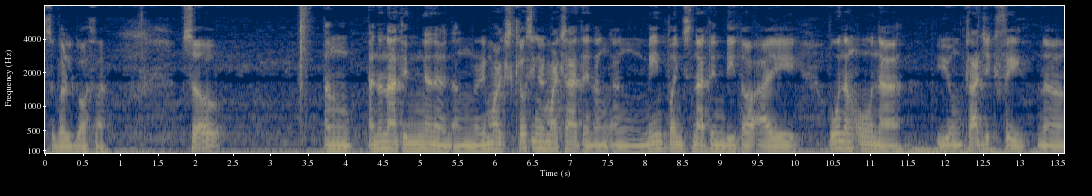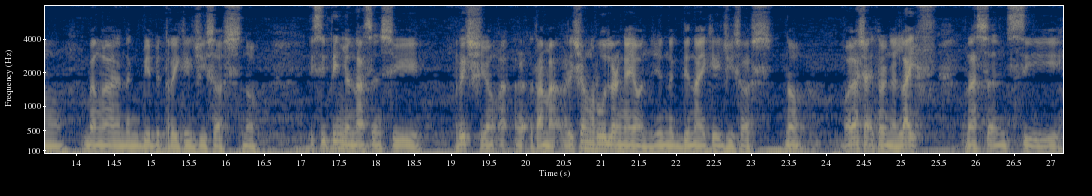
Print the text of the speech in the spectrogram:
Sa Golgotha. So ang ano natin ngayon ang remarks closing remarks natin ang ang main points natin dito ay unang-una yung tragic fate ng mga nagbibetray kay Jesus no? Isipin niyo nasan si rich yung uh, uh, tama, rich yung ruler ngayon, yung nag-deny kay Jesus. No. Wala siyang eternal life. Nasaan si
